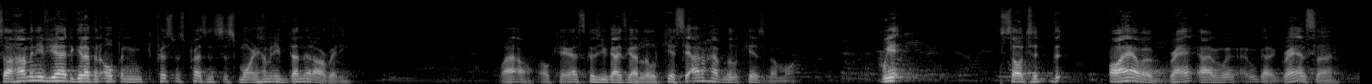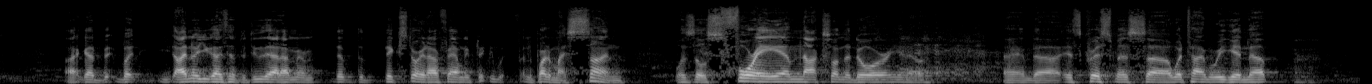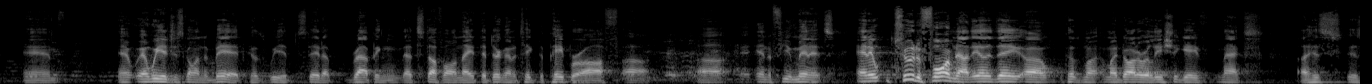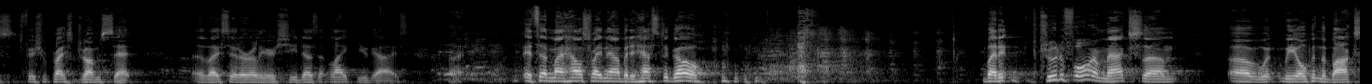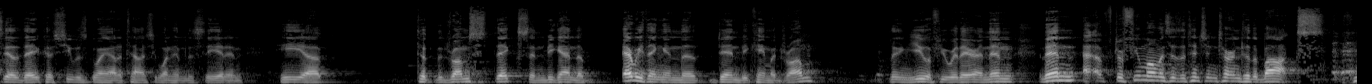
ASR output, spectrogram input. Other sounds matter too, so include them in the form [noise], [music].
So, how many of you had to get up and open Christmas presents this morning? How many of you have done that already? Wow. Okay, that's because you guys got little kids. See, I don't have little kids no more. We, so to, oh, I have a grand. I, we've got a grandson. I got, but I know you guys have to do that. I remember the, the big story in our family, particularly from the part of my son, was those 4 a.m. knocks on the door. You know, and uh, it's Christmas. Uh, what time are we getting up? And, and, and we had just gone to bed because we had stayed up wrapping that stuff all night that they're going to take the paper off uh, uh, in a few minutes. And it, true to form now, the other day, because uh, my, my daughter Alicia gave Max uh, his, his Fisher Price drum set. As I said earlier, she doesn't like you guys. Uh, it's at my house right now, but it has to go. [laughs] but it, true to form, Max um, uh, we opened the box the other day because she was going out of town. She wanted him to see it, and he uh, took the drumsticks and began to. Everything in the den became a drum, including you if you were there. And then, then after a few moments, his attention turned to the box. [laughs]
